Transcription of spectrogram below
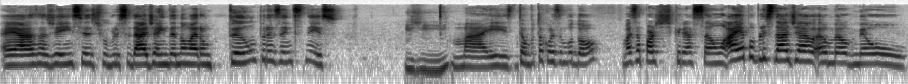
É, as agências de publicidade ainda não eram tão presentes nisso. Uhum. Mas, então muita coisa mudou. Mas a parte de criação. Aí a publicidade é, é o meu, meu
